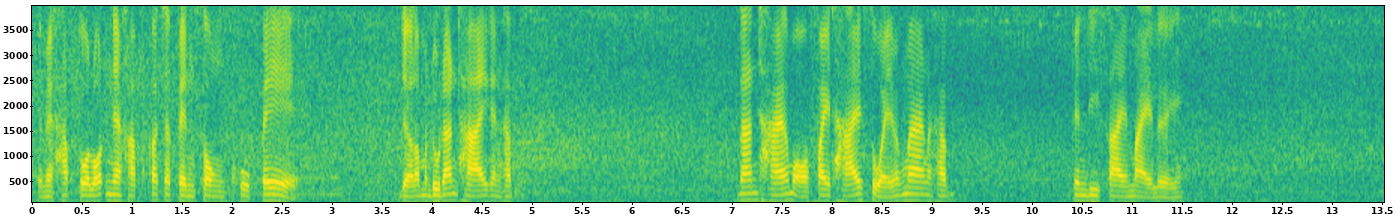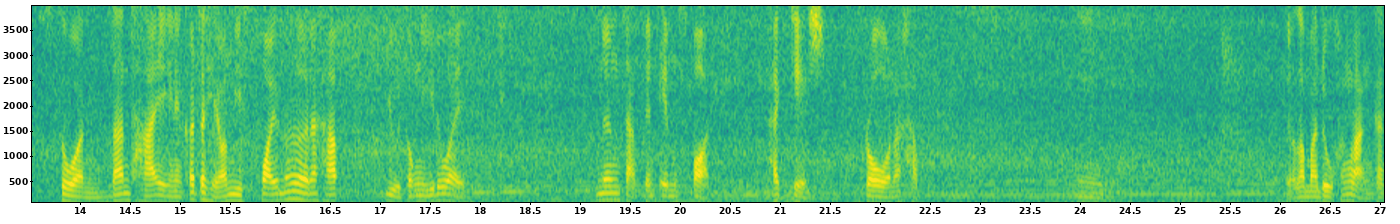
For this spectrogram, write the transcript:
เห็นไหมครับ ตัวรถเนี่ยครับก็จะเป็นทรงคูเป้เดี๋ยวเรามาดูด้านท้ายกันครับ ด้านท้ายต้องบอกว่าไฟท้ายสวยมากๆนะครับ เป็นดีไซน์ใหม่เลย ส่วนด้านท้ายเองเนี่ยก็จะเห็นว่ามีสปอยเลอร์นะครับ อยู่ตรงนี้ด้วย เนื่องจากเป็น M Sport Package Pro นะครับเดี๋ยวเรามาดูข้างหลังกัน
